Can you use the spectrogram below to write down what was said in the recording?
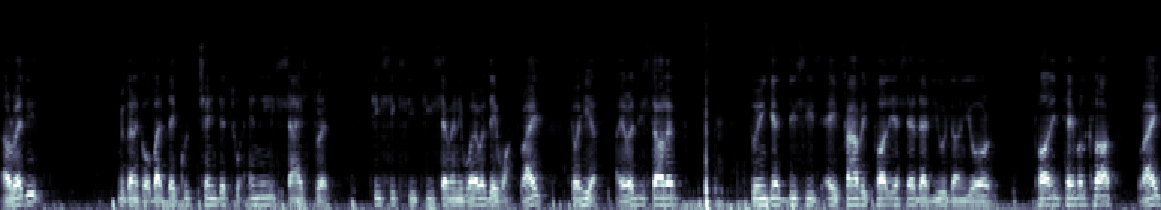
already, we're gonna go, but they could change it to any size thread, T60, T70, whatever they want, right? So here, I already started doing it. This is a fabric polyester that used on your poly tablecloth, right?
